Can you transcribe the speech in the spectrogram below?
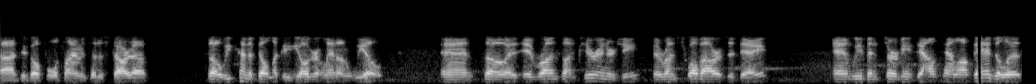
uh, to go full time into the startup. So we kind of built like a Yogurtland on wheels, and so it, it runs on pure energy. It runs 12 hours a day, and we've been serving downtown Los Angeles.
